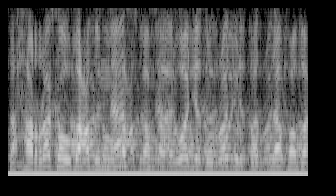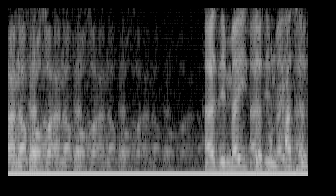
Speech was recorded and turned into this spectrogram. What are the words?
فحركه بعض الناس فقال وجدوا الرجل قد لفظ أنفسه هذه ميتة حسنة.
